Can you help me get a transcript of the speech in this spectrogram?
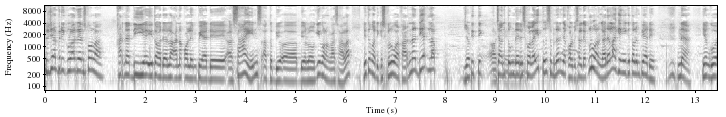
Terus dia hampir keluar dari sekolah. Karena dia itu adalah anak olimpiade eh, sains atau bio- eh, biologi kalau nggak salah, dia tuh nggak dikasih keluar karena dia adalah Ya, titik oke. jantung dari sekolah itu sebenarnya kalau misalnya dia keluar nggak ada lagi yang ikut olimpiade. Nah, yang gue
